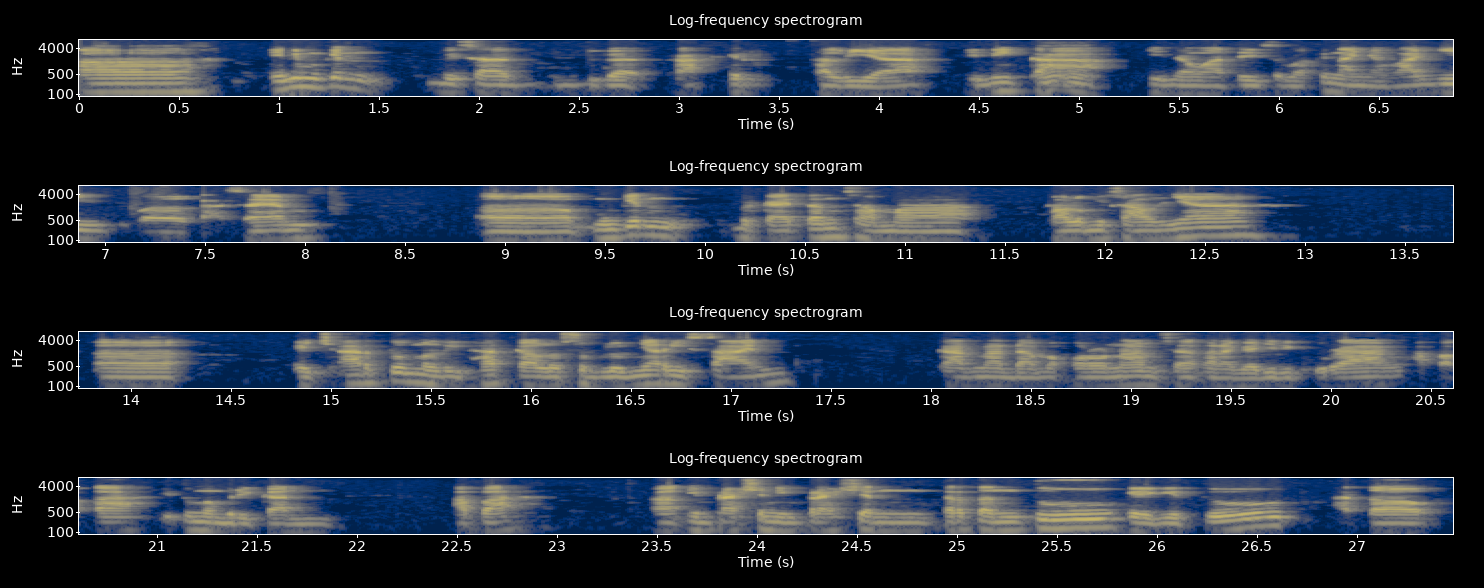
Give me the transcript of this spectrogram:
Uh, ini mungkin bisa juga terakhir kali ya. Ini Kak hmm. Indawati Subakti nanya lagi ke Kak Sam. Uh, mungkin berkaitan sama kalau misalnya uh, eh, HR tuh melihat kalau sebelumnya resign karena dampak corona, misalnya karena gaji dikurang, apakah itu memberikan apa impression impression tertentu kayak gitu? Atau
